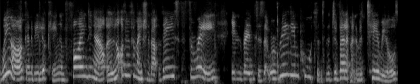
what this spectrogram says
we are going to be looking and finding out a lot of information about these three inventors that were really important to the development of materials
